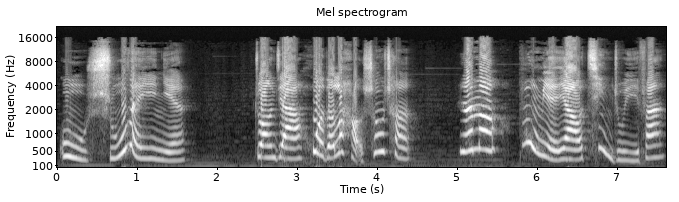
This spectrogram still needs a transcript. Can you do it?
谷熟为一年。庄稼获得了好收成，人们不免要庆祝一番，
